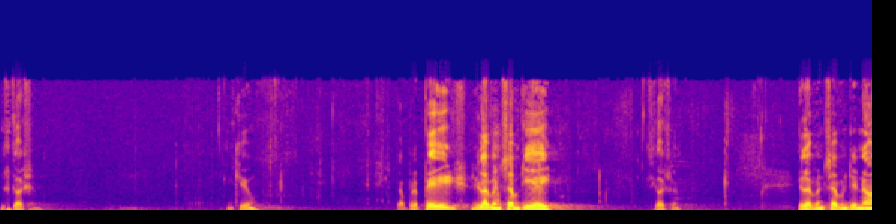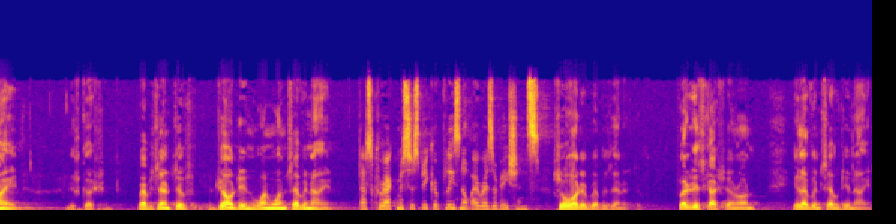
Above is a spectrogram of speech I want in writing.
discussion. Thank you. Top of the page, 1178, discussion. 1179, discussion. Representative Jordan, 1179. That's correct, Mr. Speaker. Please note my reservations. So ordered, Representative. Further discussion on 1179.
